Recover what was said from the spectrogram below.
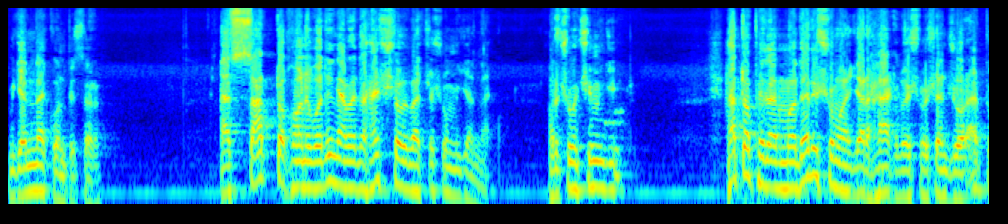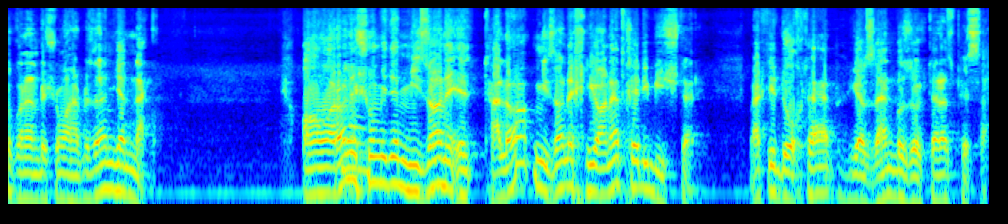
میگن نکن پسرم. از 100 تا خانواده 98 تا به بچه‌شون میگن نکن. حالا شما چی میگید؟ حتی پدر مادر شما اگر حق داشته باشن جرأت بکنن به شما حرف بزنن میگن نکن. آمارا نشون میده میزان طلاق میزان خیانت خیلی بیشتره. وقتی دختر یا زن بزرگتر از پسر.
